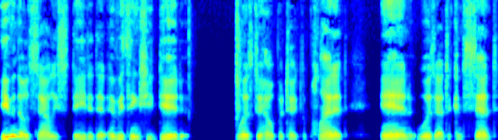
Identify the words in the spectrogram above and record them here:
Even though Sally stated that everything she did was to help protect the planet and was at the consent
